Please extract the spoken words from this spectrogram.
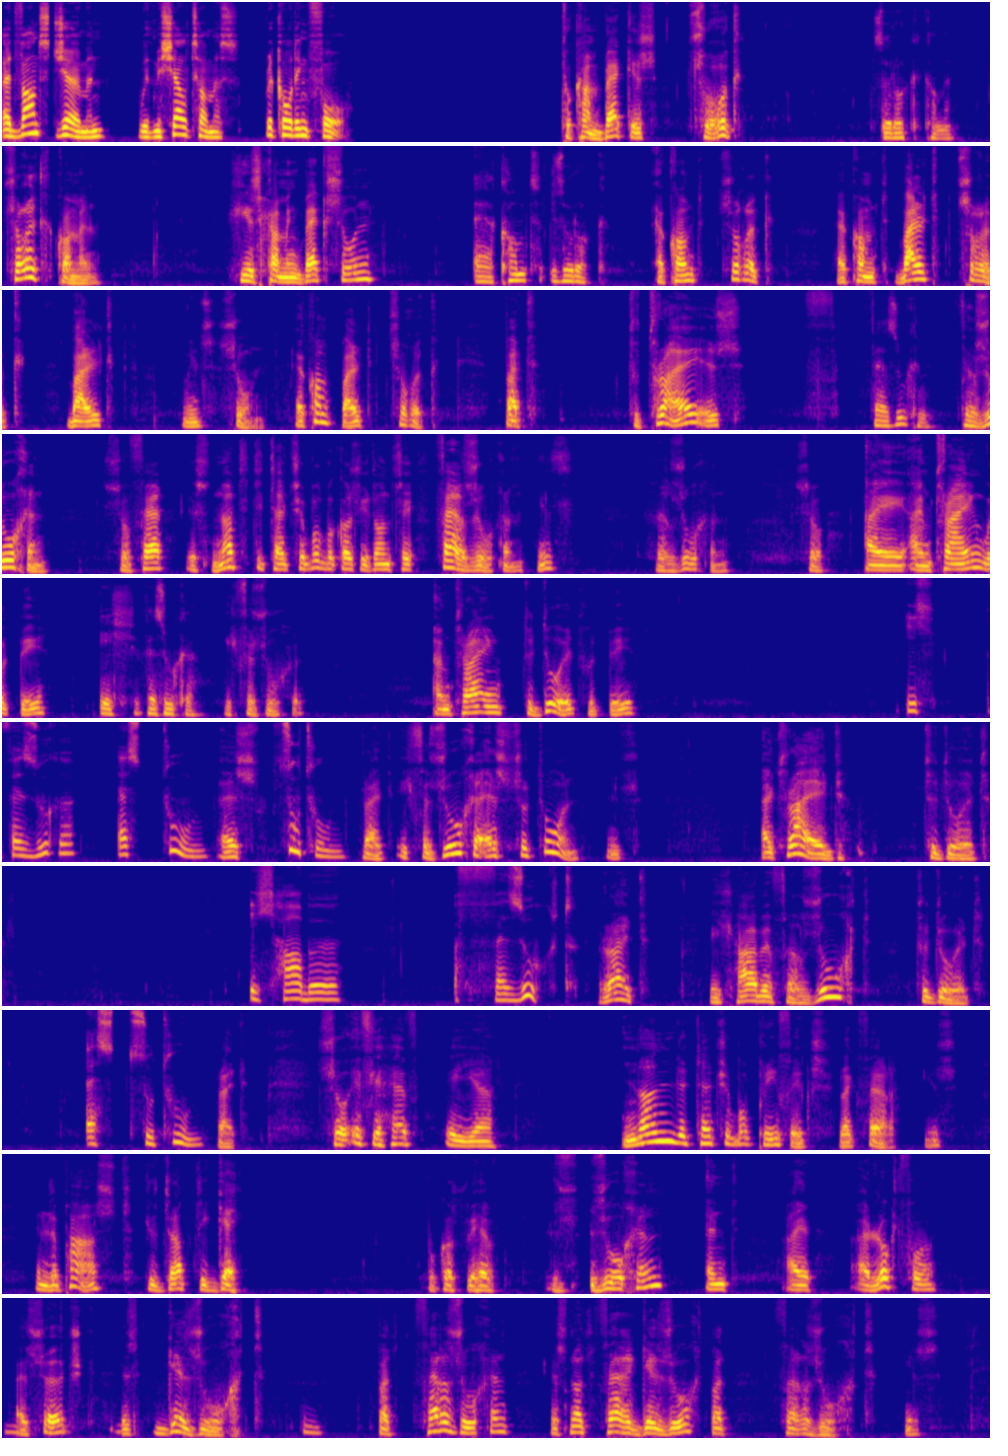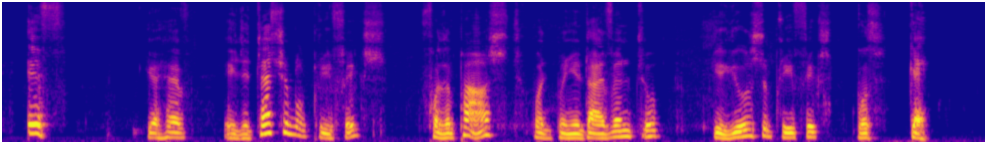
Advanced German with Michel Thomas, recording 4. To come back is zurück, Zurückkommen. zurückkommen. He is coming back soon. Er kommt zurück. Er kommt zurück. Er kommt bald zurück. Bald means soon. Er kommt bald zurück. But to try is Versuchen. Versuchen. So ver is not detachable because you don't say versuchen. Yes? Versuchen. So I, I'm trying would be Ich versuche. ich versuche. I'm trying to do it would be Ich versuche es tun, es zu tun. Right. Ich versuche es zu tun. It's, I tried to do it. Ich habe versucht, Right. Ich habe versucht to do it. es zu tun. Right. So if you have a uh, non-detachable prefix like ver, yes, in the past you drop the ge because we have suchen and I I looked for I searched is gesucht. But versuchen is not vergesucht but versucht. Yes. If you have a detachable prefix for the past, when, when you dive into, you use the prefix with ge.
